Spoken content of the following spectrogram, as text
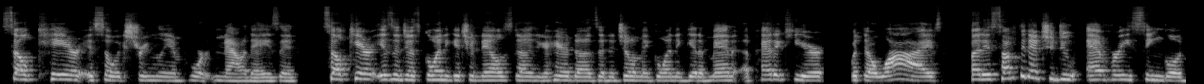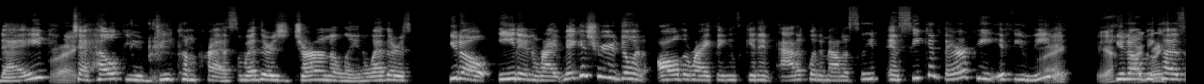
self-care is so extremely important nowadays. And self-care isn't just going to get your nails done, your hair done, and a gentleman going to get a man a pedicure with their wives, but it's something that you do every single day Right. to help you decompress, whether it's journaling, whether it's you know, eating right, making sure you're doing all the right things, getting adequate amount of sleep, and seeking therapy if you need Right. it Yeah. you know agree. because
